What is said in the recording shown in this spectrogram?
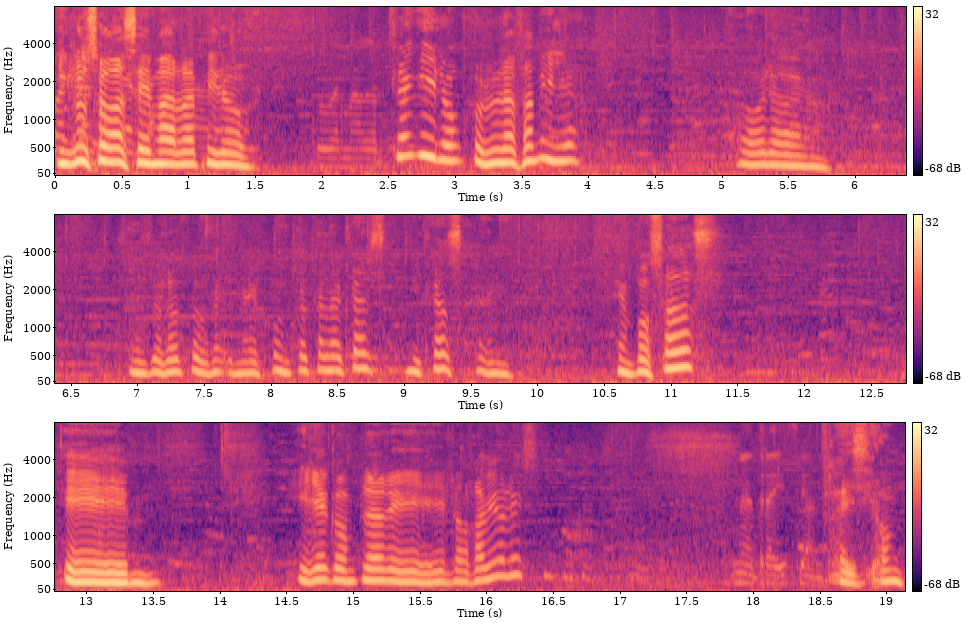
Incluso va a ser más rápido tranquilo, con la familia. Ahora, dentro de rato me, me junto acá en la casa, en mi casa, en, en Posadas. Eh, iré a comprar eh, los ravioles, Una tradición. tradición.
